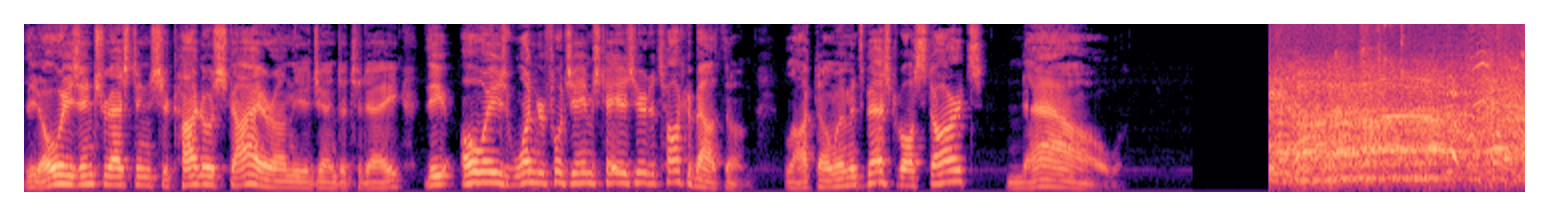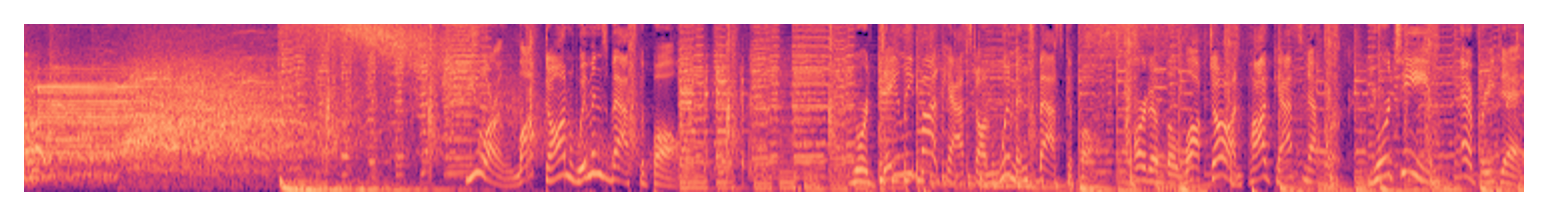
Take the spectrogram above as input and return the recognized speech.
The always interesting Chicago Sky are on the agenda today. The always wonderful James Tay is here to talk about them. Locked on Women's Basketball starts now. You are Locked On Women's Basketball. Your daily podcast on women's basketball. Part of the Locked On Podcast Network. Your team every day.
